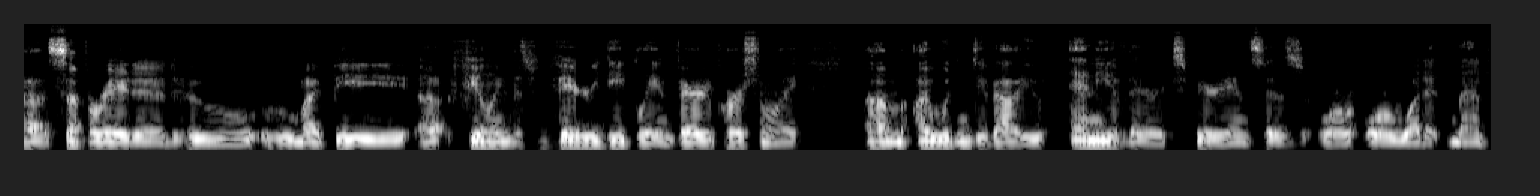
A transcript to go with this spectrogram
uh, separated, who who might be uh, feeling this very deeply and very personally um, I wouldn't devalue any of their experiences or or what it meant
